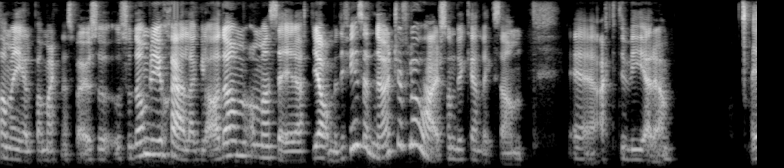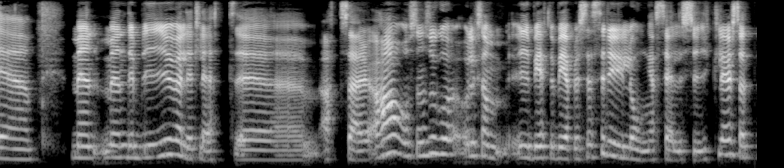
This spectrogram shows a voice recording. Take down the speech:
tar man hjälp av marknadsförare. Så, och så de blir ju själaglada om, om man säger att ja, men det finns ett nurture flow här som du kan liksom eh, aktivera. Eh, men, men det blir ju väldigt lätt eh, att så här, aha, och sen så går, och liksom, i B2B-processer är det ju långa säljcykler så att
